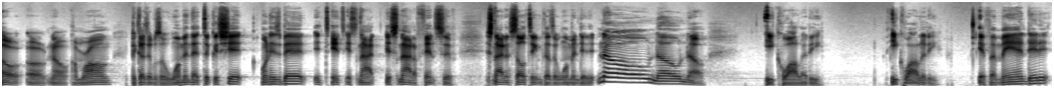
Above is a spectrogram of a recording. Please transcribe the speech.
Oh, oh no, I'm wrong because it was a woman that took a shit on his bed. It's it's it's not it's not offensive. It's not insulting because a woman did it. No, no, no. Equality. Equality. If a man did it,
